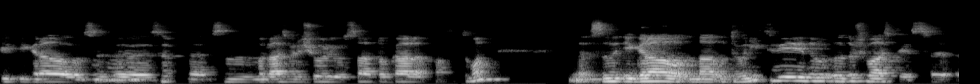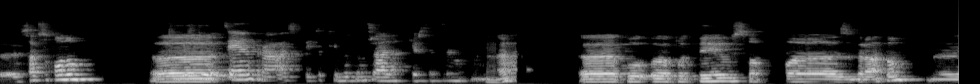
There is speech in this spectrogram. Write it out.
igral s, uh, s, s, v glasbeni šoli vsa to kala, pa saksofon. Uh, Sem igral na otvoritvi dru, društva Aspi s uh, saksofonom. Uh, centra Aspi, tukaj v Domžalah, kjer se trenutno. Mhm. nahaja. Uh, po, uh, potem sta pa z bratom, uh,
